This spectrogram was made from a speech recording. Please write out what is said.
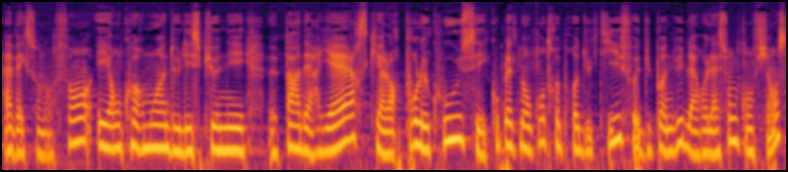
avec son enfant et encore moins de l'espionner par derrière, ce qui alors pour le coup c'est complètement contre-productif du point de vue de la relation de confiance,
